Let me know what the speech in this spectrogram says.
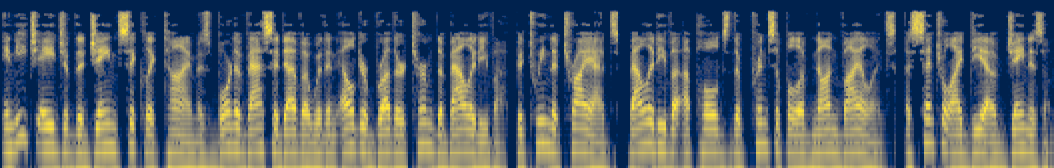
In each age of the Jain cyclic time is born a Vasudeva with an elder brother termed the Baladeva. Between the triads, Baladeva upholds the principle of non-violence, a central idea of Jainism.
